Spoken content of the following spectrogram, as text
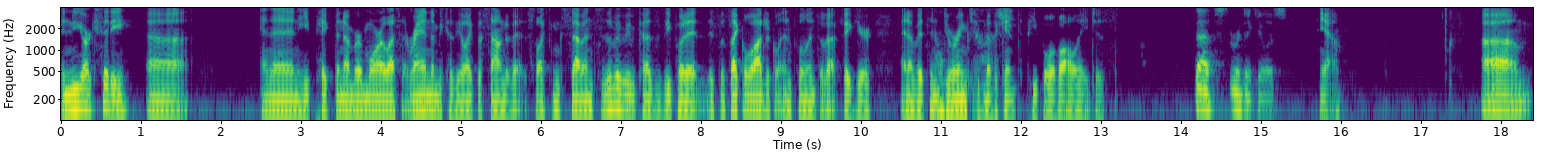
in New York City. Uh, and then he picked the number more or less at random because he liked the sound of it, selecting seven specifically because, as he put it, it's the psychological influence of that figure and of its enduring gosh. significance to people of all ages. That's ridiculous. Yeah. Um,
